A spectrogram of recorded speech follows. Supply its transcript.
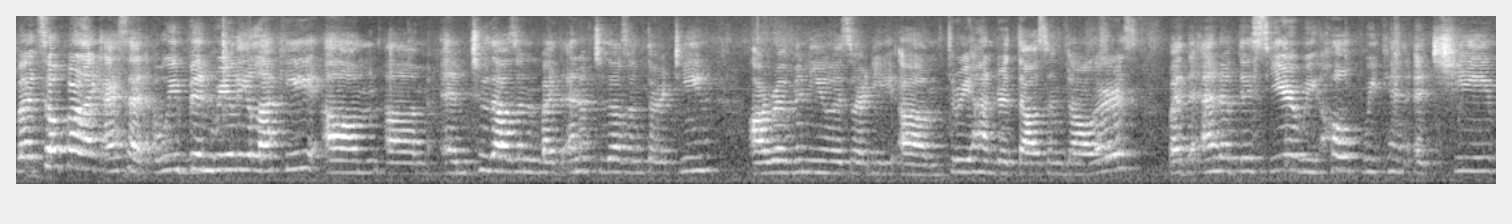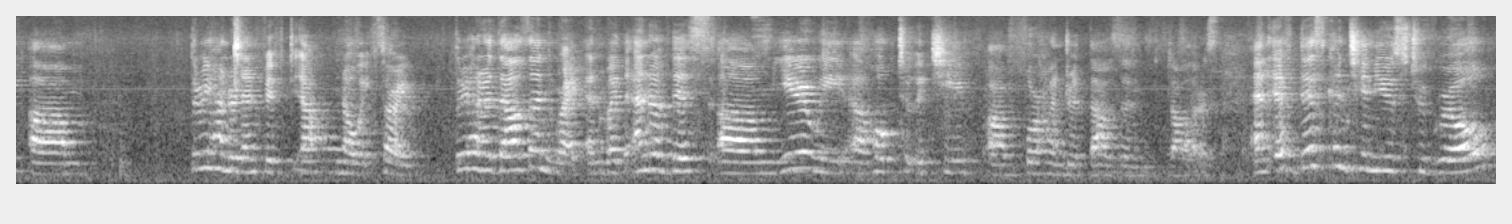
But so far, like I said, we've been really lucky. Um, um, in 2000, by the end of 2013, our revenue is already um, $300,000. By the end of this year, we hope we can achieve um, 350, uh, no wait, sorry, 300,000, right, and by the end of this um, year, we uh, hope to achieve um, $400,000. And if this continues to grow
